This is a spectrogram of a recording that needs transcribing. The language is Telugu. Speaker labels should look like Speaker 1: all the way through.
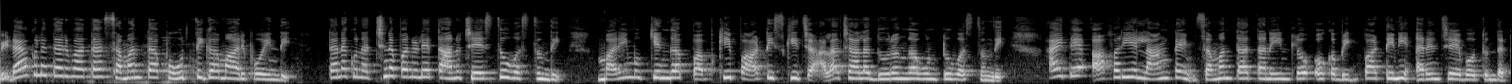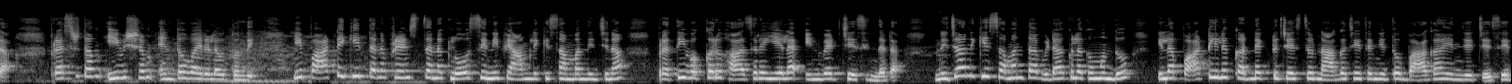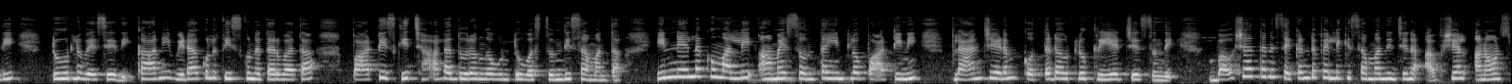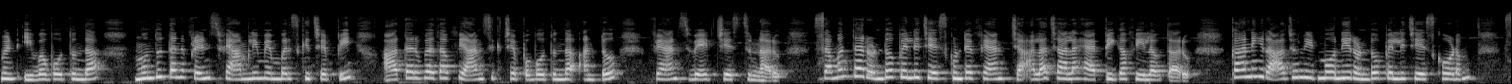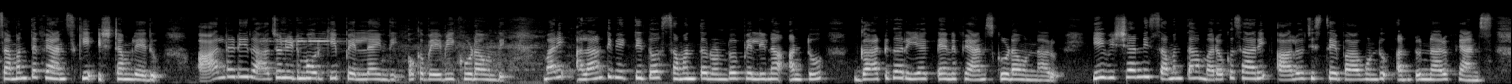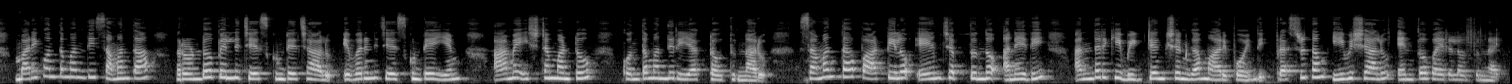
Speaker 1: విడాకుల తర్వాత సమంత పూర్తిగా మారిపోయింది. తనకు నచ్చిన పనులే తాను చేస్తూ వస్తుంది. మరీ ముఖ్యంగా పబ్కి పార్టీస్కి చాలా చాలా దూరంగా ఉంటూ వస్తుంది. అయితే after a long time Samantha తన ఇంట్లో ఒక బిగ్ పార్టీని అరేంజ్ చేయబోతుందట. ప్రస్తుతం ఈ విషయం ఎంతో వైరల్ అవుతుంది. ఈ పార్టీకి తన ఫ్రెండ్స్ తన క్లోజ్ సినీ ఫ్యామిలీకి సంబంధించిన ప్రతి ఒక్కరూ హాజరయ్యేలా ఇన్వైట్ చేసిందట. నిజానికి సమంత విడాకులకు ముందు ఇలా పార్టీలు కండక్ట్ చేస్తూ నాగ చైతన్యతో బాగా ఎంజాయ్ చేసేది టూర్లు వేసేది. కానీ విడాకులు తీసుకున్న తర్వాత పార్టీస్కి చాలా దూరంగా ఉంటూ వస్తుంది సమంత. ఇన్నేళ్ళకు మళ్ళీ ఆమె సొంత ఇంట్లో పార్టీని ప్లాన్ చేయడం కొత్త డౌట్లు క్రియేట్ చేస్తుంది. బహుశా తన సెకండ్ పెళ్ళికి సంబంధించిన అఫీషియల్ అనౌన్స్మెంట్ ఇవ్వబోతుందా? ముందు తన ఫ్రెండ్స్ ఫ్యామిలీ మెంబర్స్కి చెప్పి ఆ తర్వాత ఫ్యాన్స్కి చెప్పబోతుందా అంటూ ఫ్యాన్స్ వెయిట్ చేస్తున్నారు. సమంత రెండో పెళ్ళి చేసుకుంటే ఫ్యాన్స్ చాలా చాలా హ్యాపీగా ఫీల్ అవుతారు. కానీ రాజు నిడ్మోర్ని రెండో పెళ్ళి చేసుకోవడం సమంత ఫ్యాన్స్కి ఇష్టం లేదు. ఆల్రెడీ రాజు రాజు నిడ్మోర్కి పెళ్ళైంది. ఒక బేబీ కూడా ఉంది. మరి అలాంటి వ్యక్తితో సమంత రెండో పెళ్ళిన అంటూ ఘాటుగా రియాక్ట్ అయిన ఫ్యాన్స్ కూడా ఉన్నారు. ఈ విషయాన్ని సమంత మరొకసారి ఆలోచిస్తే బాగుండు అంటున్నారు ఫ్యాన్స్. మరికొంతమంది సమంత రెండో పెళ్ళి చేసుకుంటే చాలు ఎవరిని చేసుకుంటే ఏం? ఆమె ఇష్టం అంటూ కొంతమంది రియాక్ట్ అవుతున్నారు. సమంత పార్టీలో ఏం చెప్తుందో అనేది అందరికీ బిగ్ టెన్షన్గా మారిపోయింది. ప్రస్తుతం ఈ విషయాలు ఎంతో వైరల్ అవుతున్నాయి.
